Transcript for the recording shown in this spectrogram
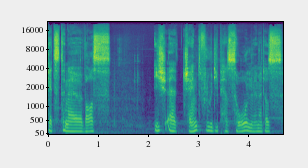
jetzt, äh, was ist eine genderfluide Person, wenn man das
